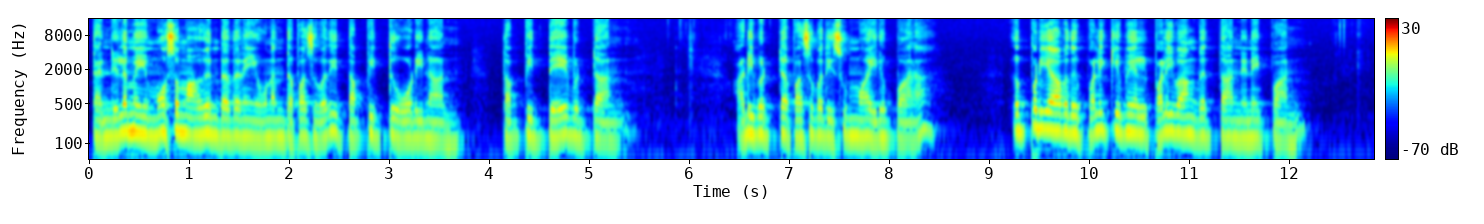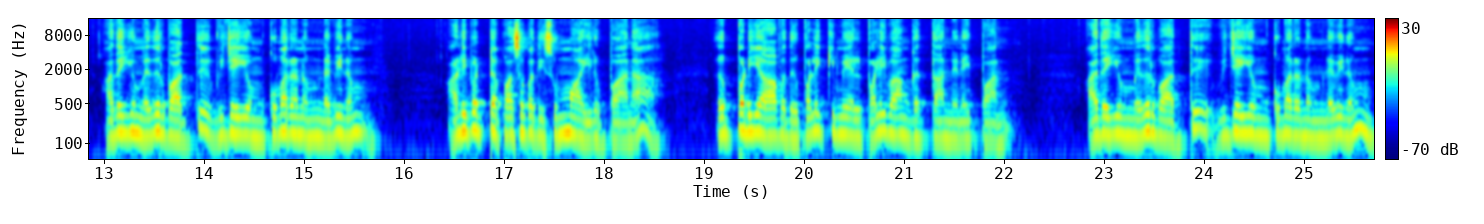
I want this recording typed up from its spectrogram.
தன் நிலைமை மோசமாகின்றதனை உணர்ந்த பசுபதி தப்பித்து ஓடினான். தப்பித்தே விட்டான். அடிபட்ட பசுபதி சும்மா இருப்பானா? எப்படியாவது பழிக்கு மேல் பழி வாங்கத்தான் நினைப்பான். அதையும் எதிர்பார்த்து விஜயும் குமரனும் நவீனும் அடிபட்ட பசுபதி சும்மா இருப்பானா? எப்படியாவது பழிக்கு மேல் பழி வாங்கத்தான் நினைப்பான். அதையும் எதிர்பார்த்து விஜயும் குமரனும் நவீனும்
